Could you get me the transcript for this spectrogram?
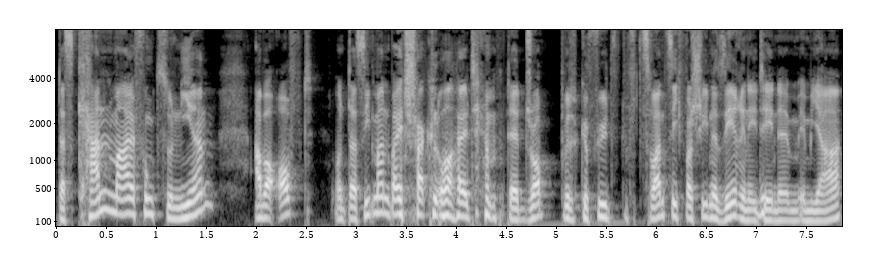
Das kann mal funktionieren, aber oft und das sieht man bei Chuck Lorre halt, der droppt gefühlt 20 verschiedene Serienideen im, im Jahr,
